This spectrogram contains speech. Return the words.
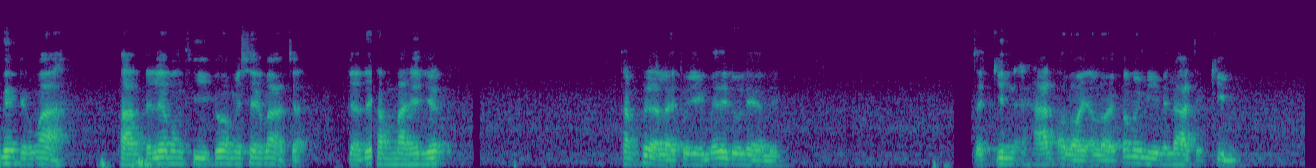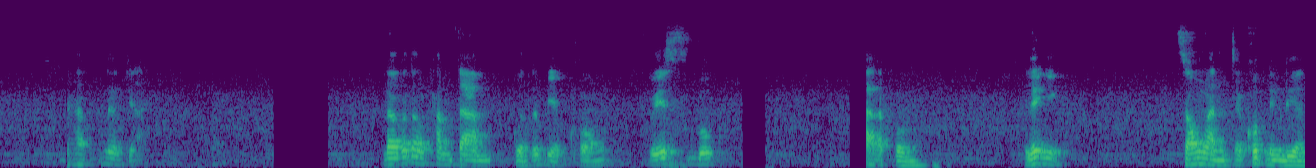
เนื่องจากว่าผ่านไปแล้วบางทีก็ไม่ใช่ว่าจะจะได้ทำมาเยอะๆทำเพื่ออะไรตัวเองไม่ได้ดูแลเลย จะกินอาหารอร่อยอร่อยก็ไม่มีเวลาจะกินนะครับ เนื่องจาก เราก็ต้องทำตามกฎระเบียบของ Facebook สมาคมและอีกสองวันจะครบหนึ่งเดือน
